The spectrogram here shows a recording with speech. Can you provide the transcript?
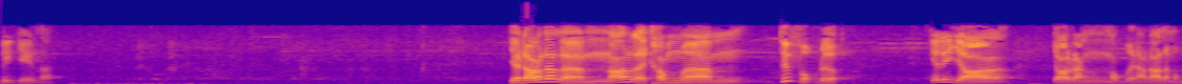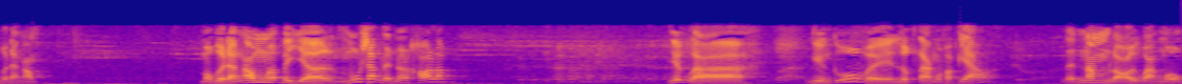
Biến chuyển thôi. Do đó đó là nó là không uh, thuyết phục được. Cái lý do cho rằng một người nào đó là một người đàn ông. Một người đàn ông á, bây giờ muốn xác định nó khó lắm. Nhất là nghiên cứu về luật tạng của Phật giáo. Đến năm loại hoàng môn.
